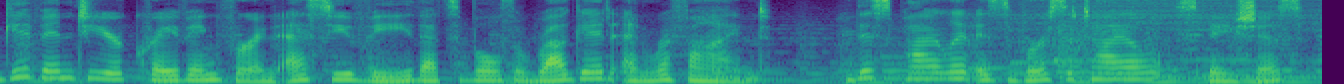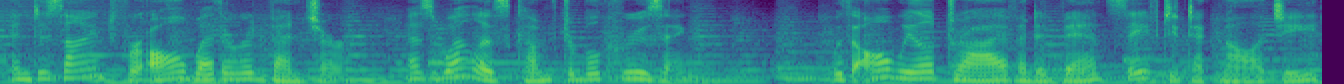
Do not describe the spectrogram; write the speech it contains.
Give in to your craving for an SUV that's both rugged and refined. This Pilot is versatile, spacious, and designed for all-weather adventure, as well as comfortable cruising. With all-wheel drive and advanced safety technology,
